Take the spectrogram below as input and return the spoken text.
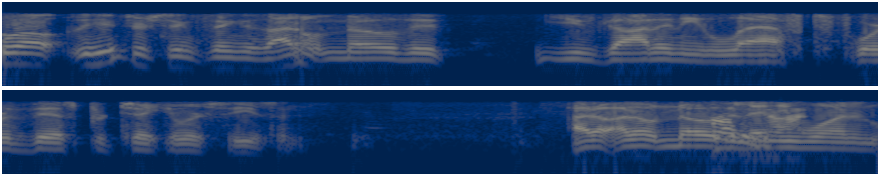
Well, the interesting thing is I don't know that you've got any left for this particular season. I don't. I don't know Probably that not. anyone,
